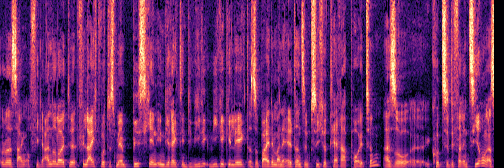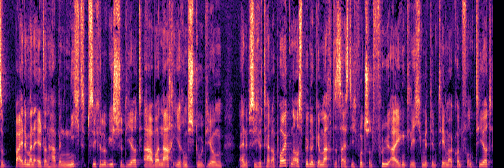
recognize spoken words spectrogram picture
oder das sagen auch viele andere Leute, vielleicht wurde es mir ein bisschen indirekt in die Wiege gelegt. Also beide meine Eltern sind Psychotherapeuten. Also äh, kurze Differenzierung. Also beide meine Eltern haben nicht Psychologie studiert, aber nach ihrem Studium eine Psychotherapeutenausbildung gemacht. Das heißt, ich wurde schon früh eigentlich mit dem Thema konfrontiert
